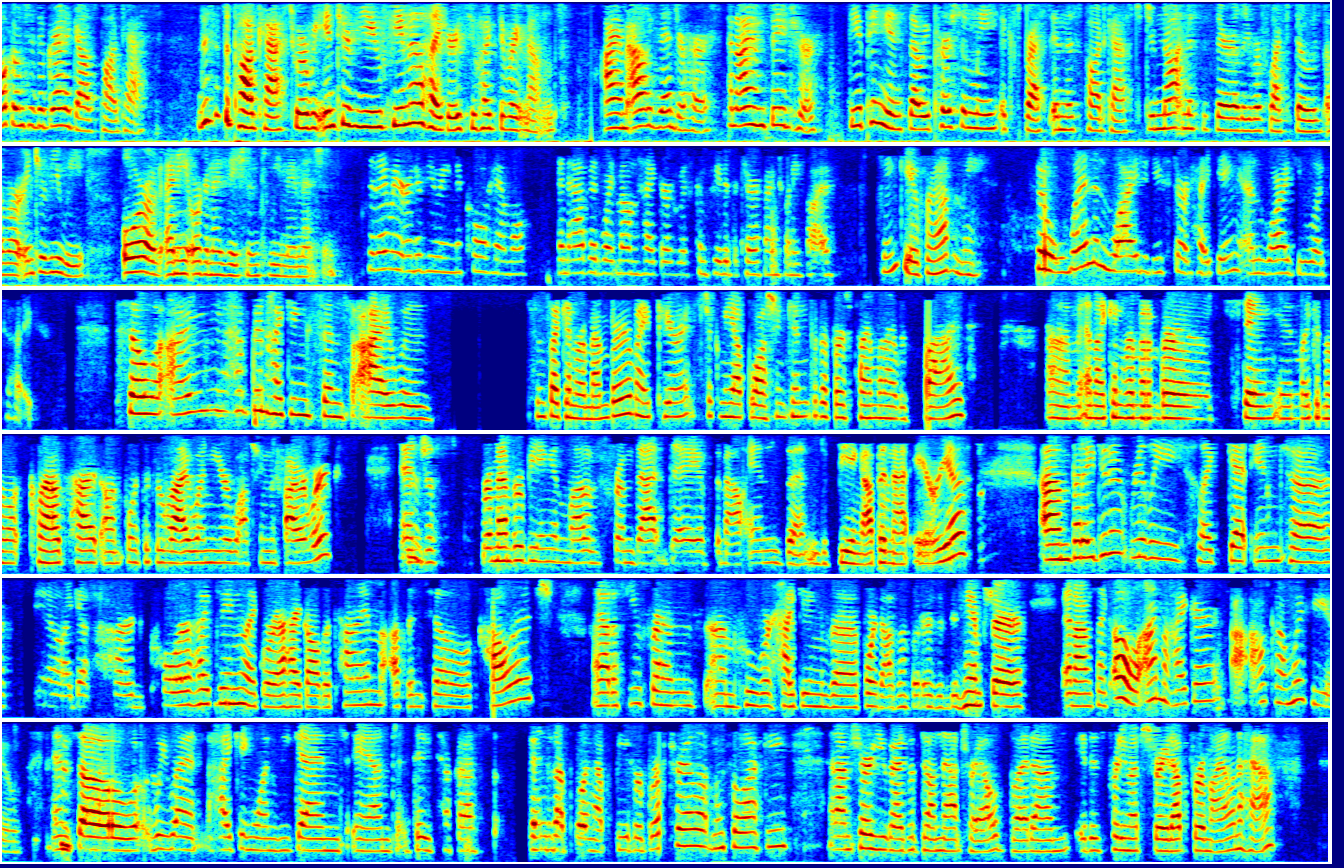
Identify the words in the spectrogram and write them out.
Welcome to the Granite Gals podcast. This is the podcast where we interview female hikers who hike the White mountains. I am Alexandra Hur. And I am Sage Hur. The opinions that we personally express in this podcast do not necessarily reflect those of our interviewee or of any organizations we may mention. Today we are interviewing Nicole Hamill, an avid White Mountain hiker who has completed the Terrifying 25. Thank you for having me. So when and why did you start hiking and why do you like to hike? So I have been hiking since I was since I can remember. My parents took me up Washington for the first time when I was five. Um and I can remember staying in like in the clouds hut on Fourth of July one year watching the fireworks and Hmm. just remember being in love from that day of the mountains and being up in that area. Um, but I didn't really like get into, you know, I guess hardcore hiking, like where I hike all the time up until college. I had a few friends um, who were hiking the 4,000 footers of New Hampshire, and I was like, "Oh, I'm a hiker. I- I'll come with you." and so we went hiking one weekend, and they took us. Ended up going up Beaver Brook Trail at Moosilauke, and I'm sure you guys have done that trail, but um, it is pretty much straight up for a mile and a half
